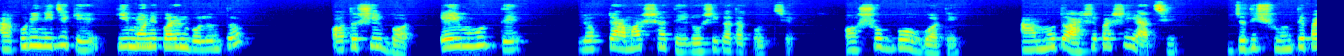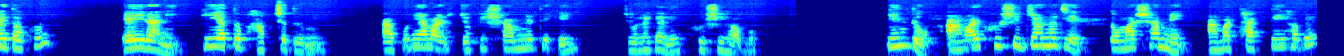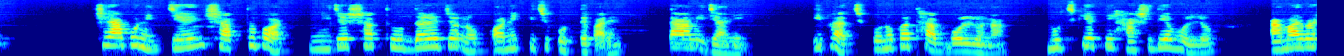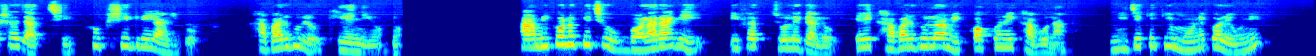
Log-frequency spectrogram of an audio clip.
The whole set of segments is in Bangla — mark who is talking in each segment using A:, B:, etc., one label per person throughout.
A: আপনি নিজেকে কি মনে করেন বলুন তো? অতসীর বর, এই মুহূর্তে লোকটা আমার সাথে রসিকতা করছে অসভ্য বটে। আম্মু তো আশেপাশেই আছে, যদি শুনতে পাই তখন? এই রানী, কি এত ভাবছ তুমি? আপনি আমার চোখের সামনে থেকেই চলে গেলে খুশি হব। কিন্তু আমার খুশির জন্য যে তোমার সামনে আমার থাকতেই হবে? সে আপনি যে স্বার্থপর নিজের স্বার্থ উদ্ধারের জন্য অনেক কিছু করতে পারেন, তা আমি জানি। ইফাজ কোনো কথা বলল না, মুচকি একটি হাসি দিয়ে বলল, আমার বাসায় যাচ্ছি, খুব শীঘ্রই আসব, খাবারগুলো খেয়ে নিও। আমি কোনো কিছু বলার আগেই ইফাত চলে গেল। এই খাবারগুলো আমি কখনোই খাব না। নিজেকে কি মনে করে উনি?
